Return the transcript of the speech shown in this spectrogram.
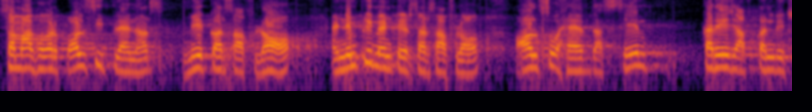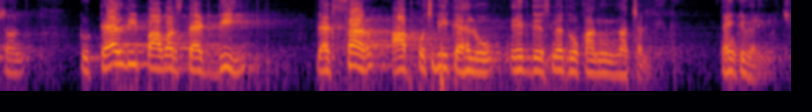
some of our policy planners, makers of law, and implementers of law also have the same courage of conviction to tell the powers that be that, sir, आप कुछ भी कह लो एक देश में दो कानून ना चले थैंक यू वेरी मच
